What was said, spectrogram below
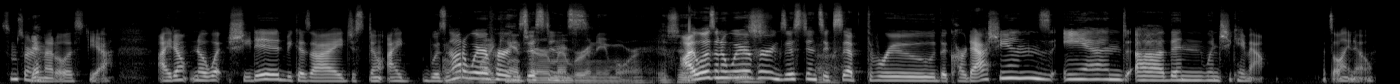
some sort Yeah. of medalist. Yeah. I don't know what she did because I just don't. I was not Oh, aware of her existence. I remember anymore. Is it, I wasn't aware of her existence except through the Kardashians and uh, then when she came out. That's all I know.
